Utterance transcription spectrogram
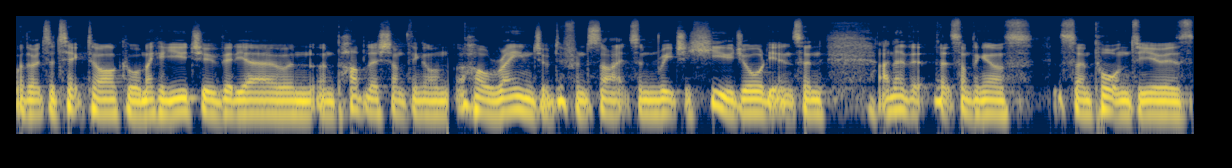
whether it's a TikTok or make a YouTube video and, and publish something on a whole range of different sites and reach a huge audience. And I know that, that something else so important to you is,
